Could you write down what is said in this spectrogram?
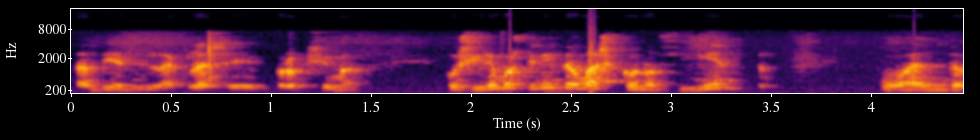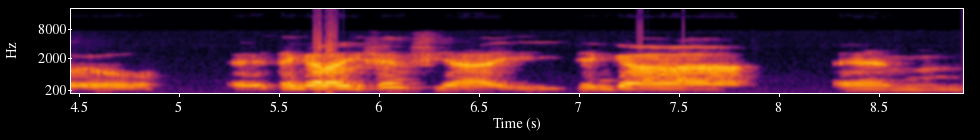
también en la clase próxima, pues iremos teniendo más conocimiento. Cuando eh, tenga la licencia y tenga Em,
